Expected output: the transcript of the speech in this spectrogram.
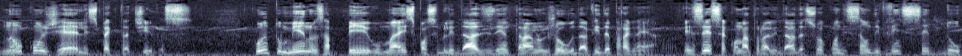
não congele expectativas. Quanto menos apego, mais possibilidades de entrar no jogo da vida para ganhar. Exerça com naturalidade a sua condição de vencedor.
